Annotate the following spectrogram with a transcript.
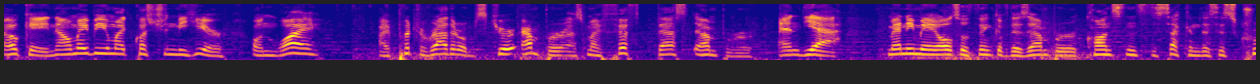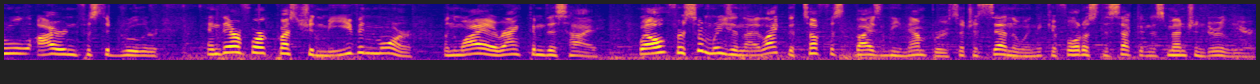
Okay, now maybe you might question me here on why I put a rather obscure emperor as my fifth best emperor. And yeah, many may also think of this emperor, Constans II, as his cruel, iron-fisted ruler, and therefore question me even more on why I ranked him this high. Well, for some reason I like the toughest Byzantine emperors such as Zeno and Nikephoros II as mentioned earlier,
